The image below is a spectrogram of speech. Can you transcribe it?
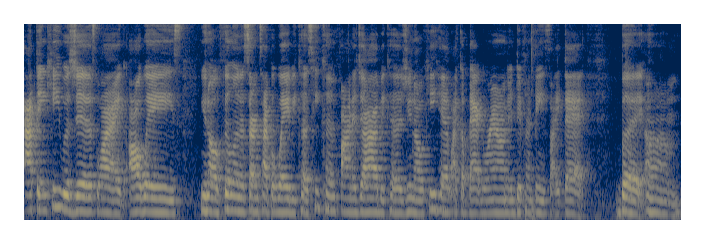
I think he was just like always, you know, feeling a certain type of way because he couldn't find a job because, you know, he had like a background and different things like that. But um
